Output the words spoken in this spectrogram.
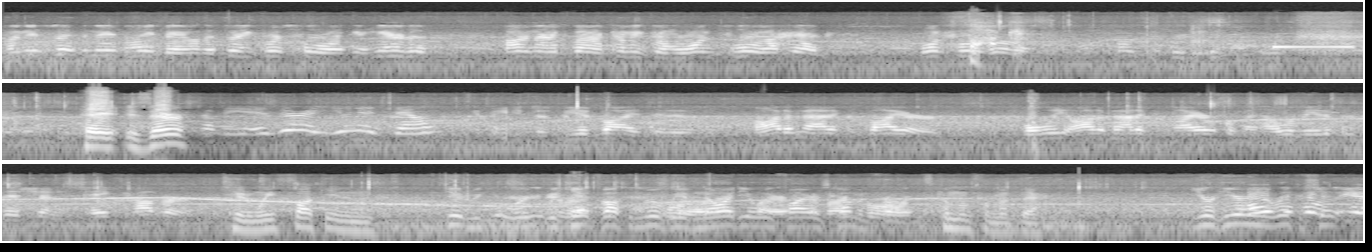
I'm inside the main high bay on the 31st floor. I can hear the automatic fire coming from one floor ahead. One floor. Hey, is there? Is there a unit down? Just be advised, it is automatic fire. Fully automatic fire from an elevated position. Take cover. Can we fucking? Dude, we, we're, we can't fucking move. We have no idea where the fire's coming from. It's coming from up there. You're hearing the Multiple ricochet.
